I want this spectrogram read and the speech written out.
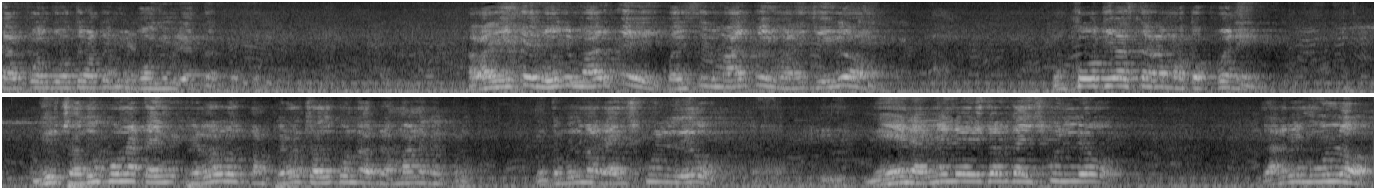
సెల్ ఫోన్ చూస్తాం ఉంటే మీరు భోజనం చేస్తారు అలాగైతే రోజు మారిపోయి పరిస్థితులు మారిపోయి మనం చేయలేం. ఇంకోటి చేస్తారా మా తప్పని మీరు చదువుకున్న టైం పిల్లలు మన పిల్లలు చదువుకున్న బ్రహ్మాండంగా ఇప్పుడు. ఇంతకుముందు మనకు హై స్కూల్ లేవు. నేను ఎమ్మెల్యే అయ్యేటప్పుడు హై స్కూల్ లేవు. ఎనభై మూడులో.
